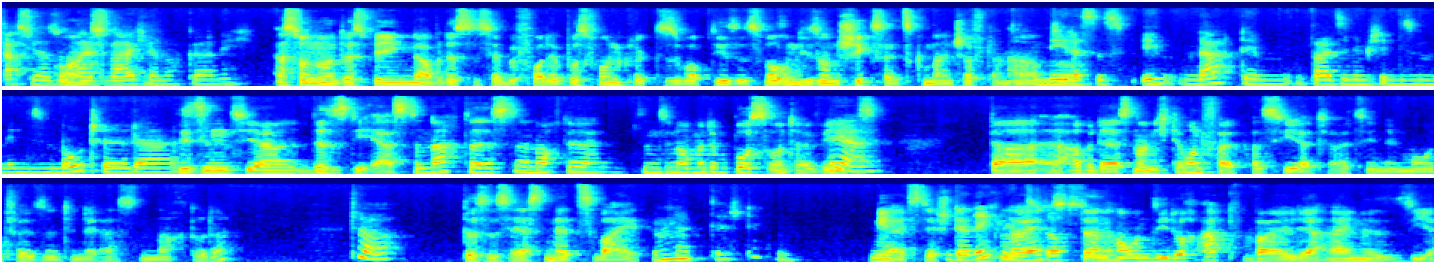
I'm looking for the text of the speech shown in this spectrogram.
Ach ja, so und- weit war ich ja noch gar nicht. Achso, nur deswegen, aber das ist ja bevor der Bus verunglückt ist, überhaupt dieses, warum die so eine Schicksalsgemeinschaft dann haben. Nee, so. das ist eben nach dem, weil sie nämlich in diesem, in diesem Motel da. Sie sind ja, das ist die erste Nacht, da ist dann noch der, sind sie noch mit dem Bus unterwegs. Ja. Da, äh, aber da ist noch nicht der Unfall passiert, als sie in dem Motel sind in der ersten Nacht, oder? Tja, Das ist erst in der zweiten. bleibt der stecken. Nee, als der stecken bleibt, so. dann hauen sie doch ab, weil der eine sie,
